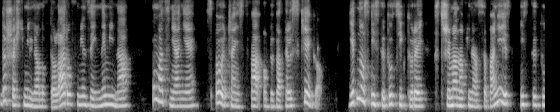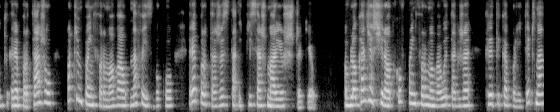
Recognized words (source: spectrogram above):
do 6 milionów dolarów, między innymi na umacnianie społeczeństwa obywatelskiego. Jedną z instytucji, której wstrzymano finansowanie, jest Instytut Reportażu, o czym poinformował na Facebooku reportażysta i pisarz Mariusz Szczykieł. O blokadzie środków poinformowały także krytyka polityczna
